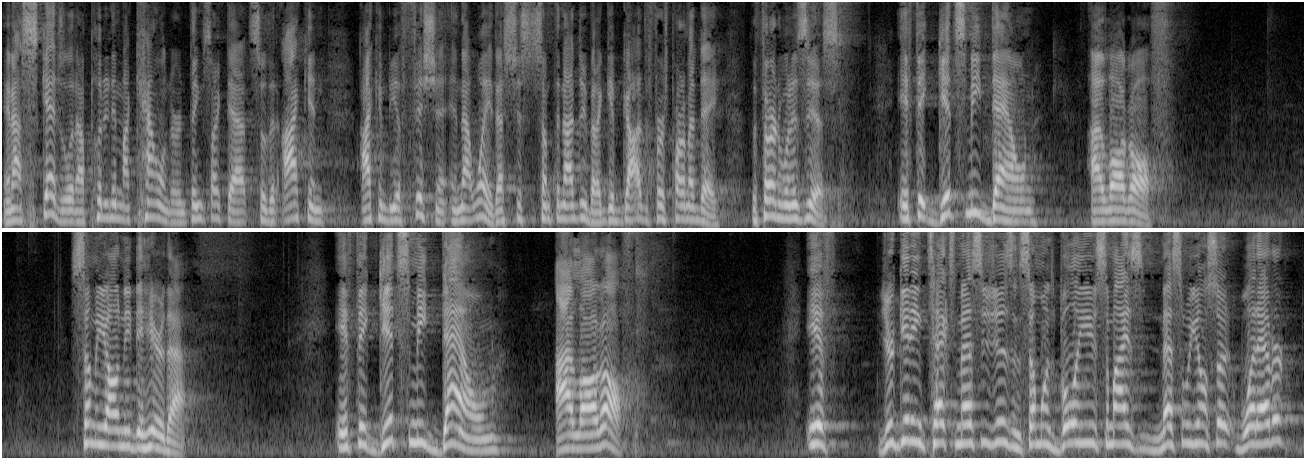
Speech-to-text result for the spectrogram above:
And I schedule it, I put it in my calendar and things like that so that I can, I can be efficient in that way. That's just something I do, but I give God the first part of my day. The third one is this if it gets me down, I log off. Some of y'all need to hear that. If it gets me down, I log off. If you're getting text messages and someone's bullying you, somebody's messing with you on social, whatever,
